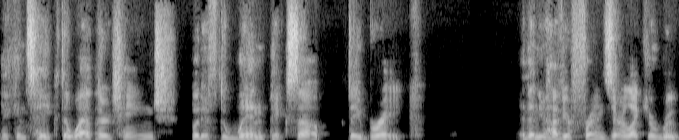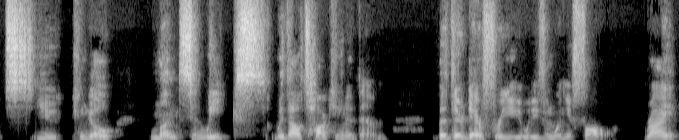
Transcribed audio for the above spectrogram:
They can take the weather change, but if the wind picks up, they break. And then you have your friends there, like your roots. You can go months and weeks without talking to them, but they're there for you even when you fall, right?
